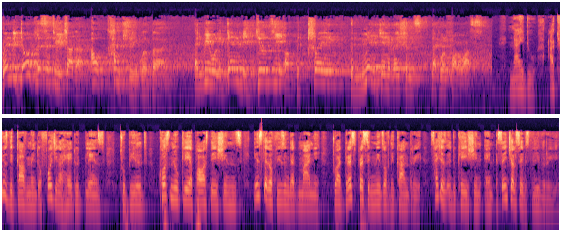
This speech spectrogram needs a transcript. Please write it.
When we don't listen to each other, our country will burn and we will again be guilty of betraying the many generations that will follow us. Naidoo accused the government of forging ahead with plans to build cost nuclear power stations instead of using that money to address pressing needs of the country, such as education and essential service delivery.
